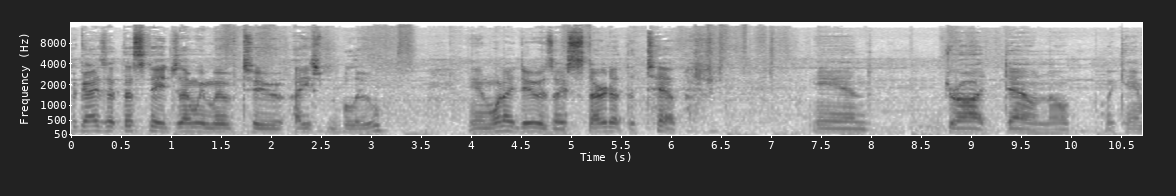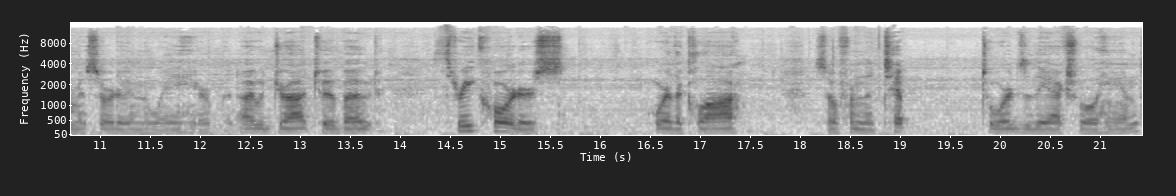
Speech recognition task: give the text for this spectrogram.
So guys at this stage then we move to ice blue and what I do is I start at the tip and draw it down. Now my camera's sort of in the way here but I would draw it to about three quarters where the claw so from the tip towards the actual hand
